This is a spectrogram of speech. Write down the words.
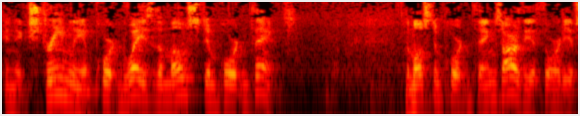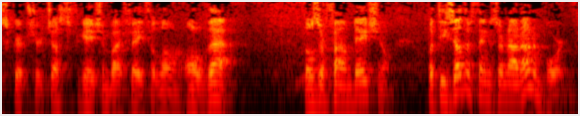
in extremely important ways the most important things. The most important things are the authority of Scripture, justification by faith alone, all of that. Those are foundational. But these other things are not unimportant.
